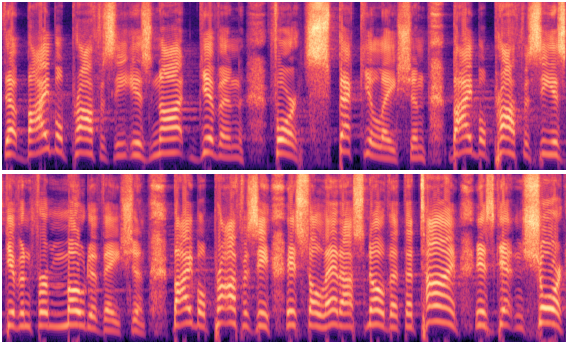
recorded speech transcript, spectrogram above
that Bible prophecy is not given for speculation, Bible prophecy is given for motivation. Bible prophecy is to let us know that the time is getting short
